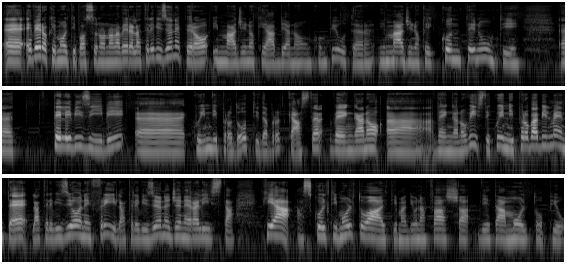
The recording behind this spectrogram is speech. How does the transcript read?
eh, è vero che molti possono non avere la televisione, però immagino che abbiano un computer, immagino che i contenuti eh, televisivi, eh, quindi prodotti da broadcaster, vengano, eh, vengano visti. Quindi probabilmente è la televisione free, la televisione generalista, che ha ascolti molto alti, ma di una fascia di età molto più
